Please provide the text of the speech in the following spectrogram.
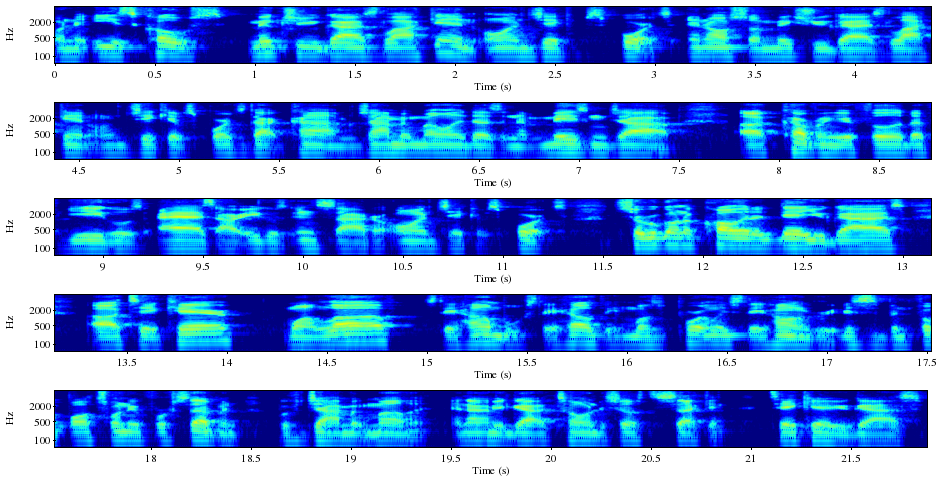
on the East Coast, make sure you guys lock in on JAKIB Sports and also make sure you guys lock in on jakibsports.com. John McMullen does an amazing job uh, covering your Philadelphia Eagles as our Eagles insider on JAKIB Sports. So we're going to call it a day, you guys. Uh, take care. One love, stay humble, stay healthy, most importantly, stay hungry. This has been Football 24 7 with John McMullen. And I'm your guy, Tony DeShields II. Take care, you guys.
